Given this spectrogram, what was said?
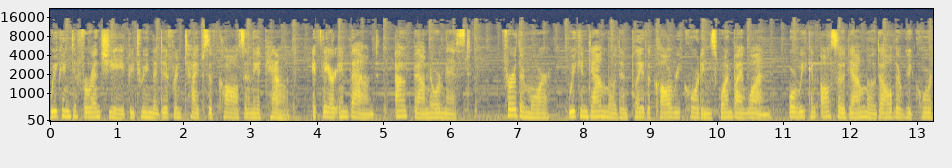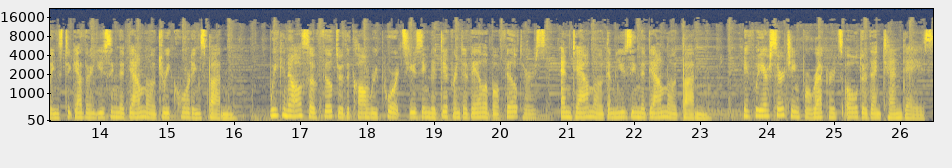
we can differentiate between the different types of calls in the account, if they are inbound, outbound or missed. Furthermore, we can download and play the call recordings one by one, or we can also download all the recordings together using the Download Recordings button. We can also filter the call reports using the different available filters, and download them using the Download button. If we are searching for records older than 10 days,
